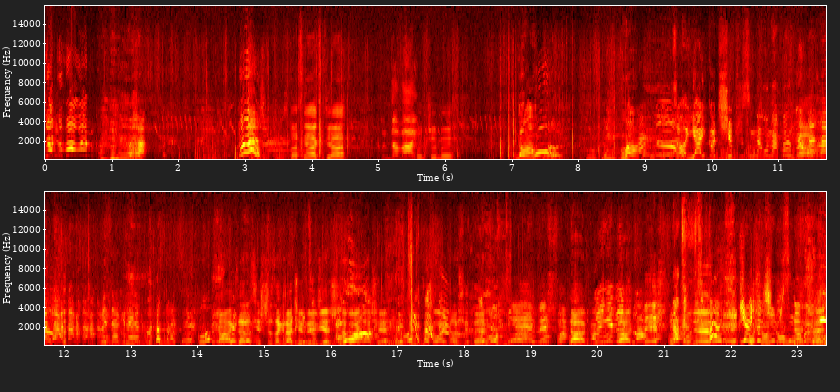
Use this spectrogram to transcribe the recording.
Żartowałem! Ostatnia akcja. Dawaj! Kończymy. No! Co, jajko ci się przesunęło na to? My zagramy po tym Meksyku? Tak, zaraz jeszcze zagracie wy, wiesz? Zawołaj Nasię. Zawołaj Nasię też. Nie, weszła! Tak, tak. Weszła! O nie, no, Jajko ci się przesunęło! Słuchajcie,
